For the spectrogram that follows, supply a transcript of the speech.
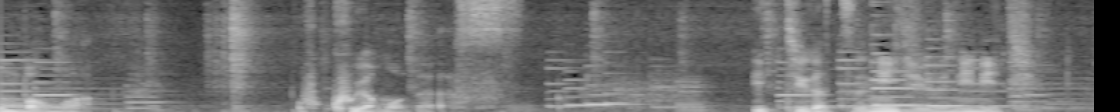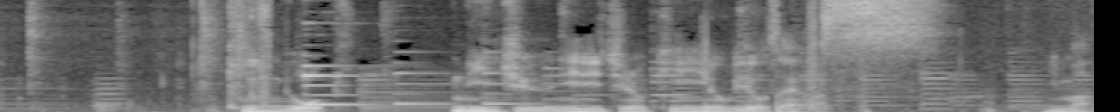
こんばんは。福山です。1月22日。金曜日。22日の金曜日でございます。今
